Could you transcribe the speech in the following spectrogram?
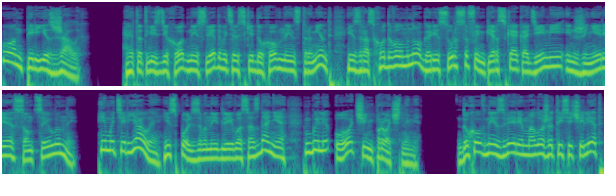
Он переезжал их. Этот вездеходный исследовательский духовный инструмент израсходовал много ресурсов Имперской Академии Инженерия Солнца и Луны. И материалы, использованные для его создания, были очень прочными. Духовные звери моложе тысячи лет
